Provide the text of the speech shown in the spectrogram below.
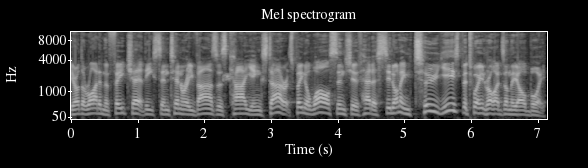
You're on the right in the feature, the Centenary Vases Ka Ying Star. It's been a while since you've had a sit on him. Two years between rides on the old boy.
